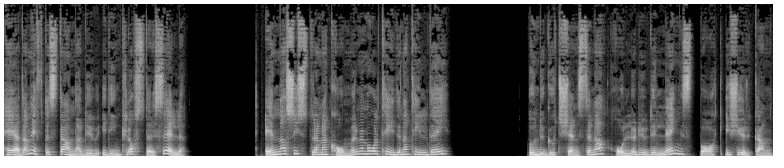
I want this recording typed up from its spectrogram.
hädanefter stannar du i din klostercell. En av systrarna kommer med måltiderna till dig. Under gudstjänsterna håller du dig längst bak i kyrkan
